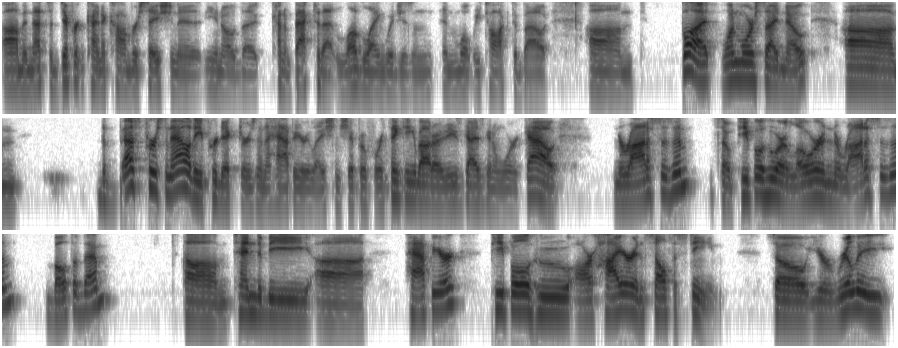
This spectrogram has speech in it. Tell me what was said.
Um, and that's a different kind of conversation uh, you know the kind of back to that love languages and, and what we talked about. Um, but one more side note um, the best personality predictors in a happy relationship if we're thinking about are these guys going to work out neuroticism so people who are lower in neuroticism both of them um, tend to be uh, happier people who are higher in self-esteem. So you're really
